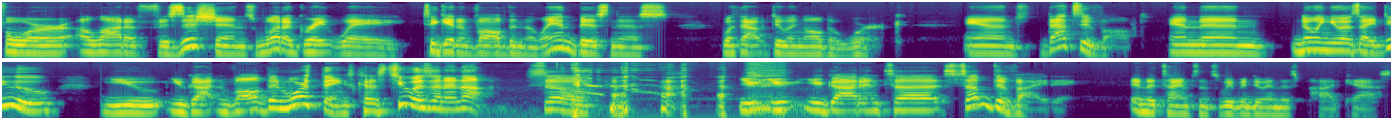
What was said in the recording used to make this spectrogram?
for a lot of physicians, what a great way to get involved in the land business without doing all the work. And that's evolved. And then knowing you as I do, you you got involved in more things because two isn't enough. So you, you you got into subdividing in the time since we've been doing this podcast.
